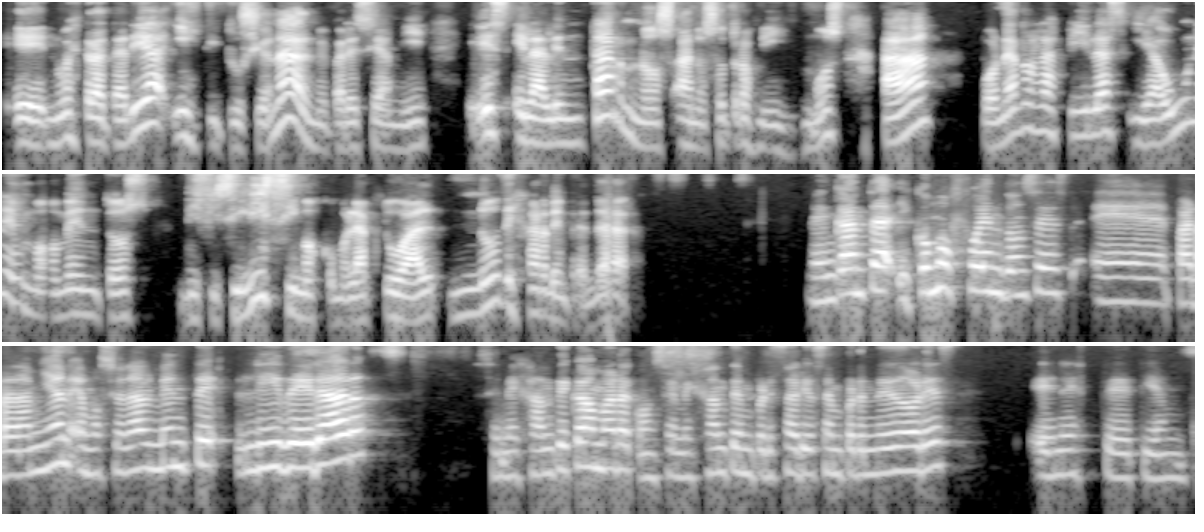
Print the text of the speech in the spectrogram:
eh, nuestra tarea institucional, me parece a mí, es el alentarnos a nosotros mismos a ponernos las pilas y aún en momentos dificilísimos como el actual, no dejar de emprender. Me encanta. ¿Y cómo fue entonces eh, para Damián emocionalmente liderar semejante cámara con semejante empresarios emprendedores en este tiempo?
